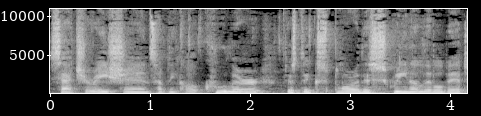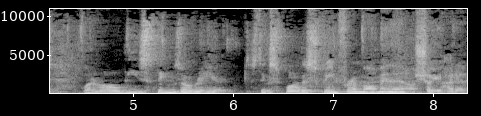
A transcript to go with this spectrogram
saturation something called Kuler. Just explore the screen a little bit. What are all these things over here? Just explore the screen for a moment and I'll show you how to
